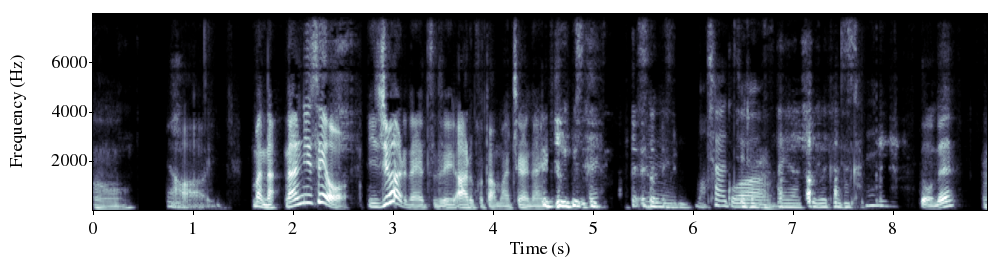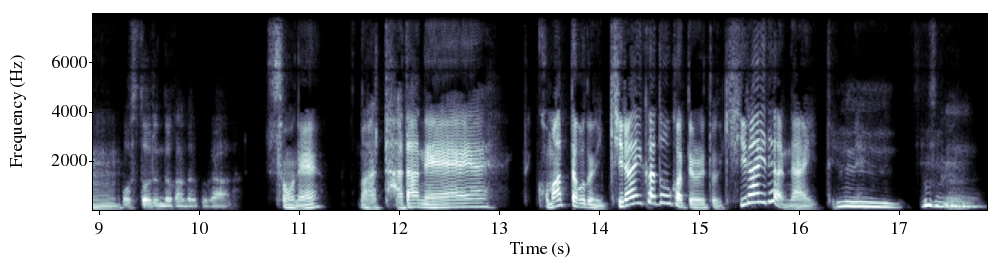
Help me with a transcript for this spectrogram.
うん。はい。まあな何にせよ意地悪なやつであることは間違いないですね。そうですねまあチャーチルさえは気づかなかった。そうねうん。オストルンド監督がそうね。まあただね困ったことに嫌いかどうかって言われると嫌いではないっていううね。ん、うん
